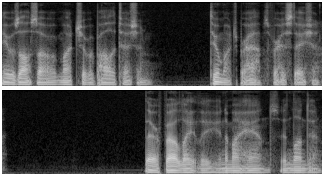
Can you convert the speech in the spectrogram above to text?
He was also much of a politician, too much perhaps for his station. There fell lately into my hands in London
